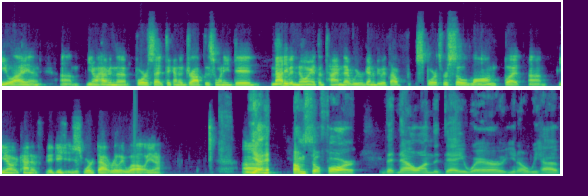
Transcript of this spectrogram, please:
Eli and um, you know having the foresight to kind of drop this when he did, not even knowing at the time that we were going to be without sports for so long, but um, you know it kind of it, it, just worked out really well. You know. yeah, um, it comes so far that now on the day where you know we have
